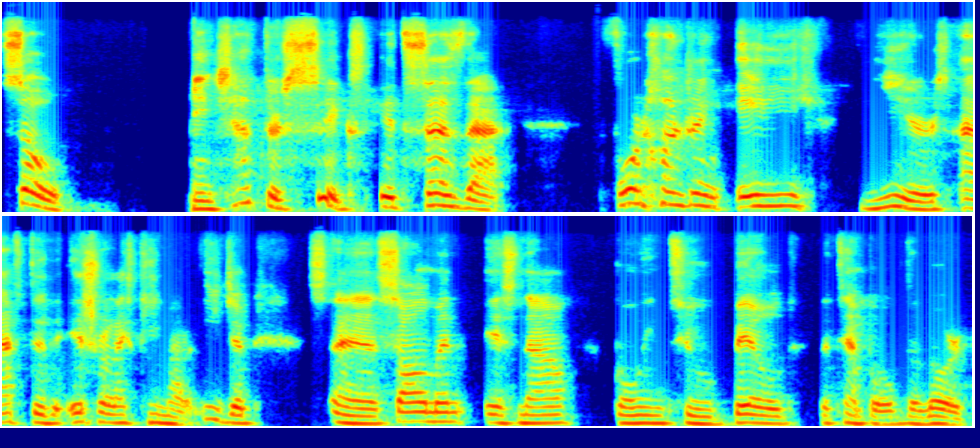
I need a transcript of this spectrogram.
So in chapter six, it says that 480 years after the Israelites came out of Egypt, uh, Solomon is now going to build the temple of the Lord.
